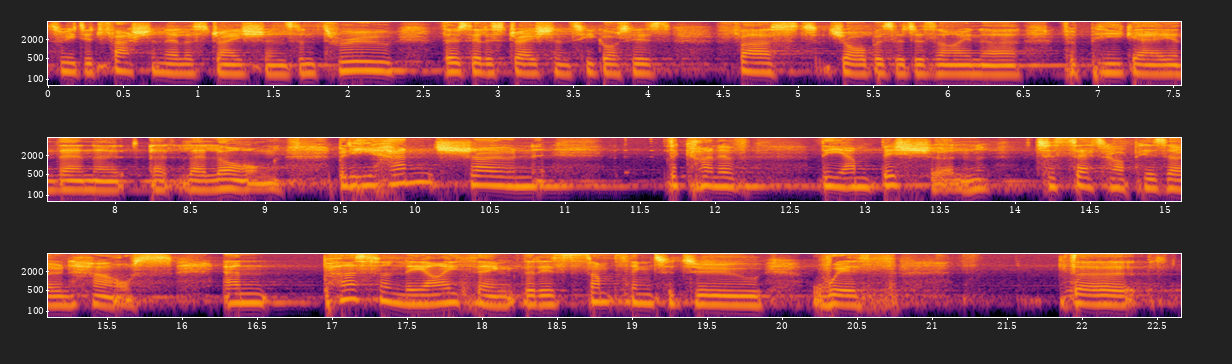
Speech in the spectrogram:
so he did fashion illustrations, and through those illustrations, he got his first job as a designer for Piguet and then at, at Lelong. But he hadn't shown the kind of the ambition to set up his own house. And personally, I think that is something to do with the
